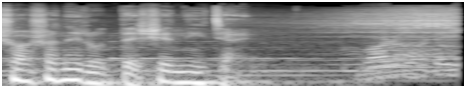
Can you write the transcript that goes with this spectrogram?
শ্মশানের উদ্দেশ্যে নিয়ে যায়। বড় হরি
